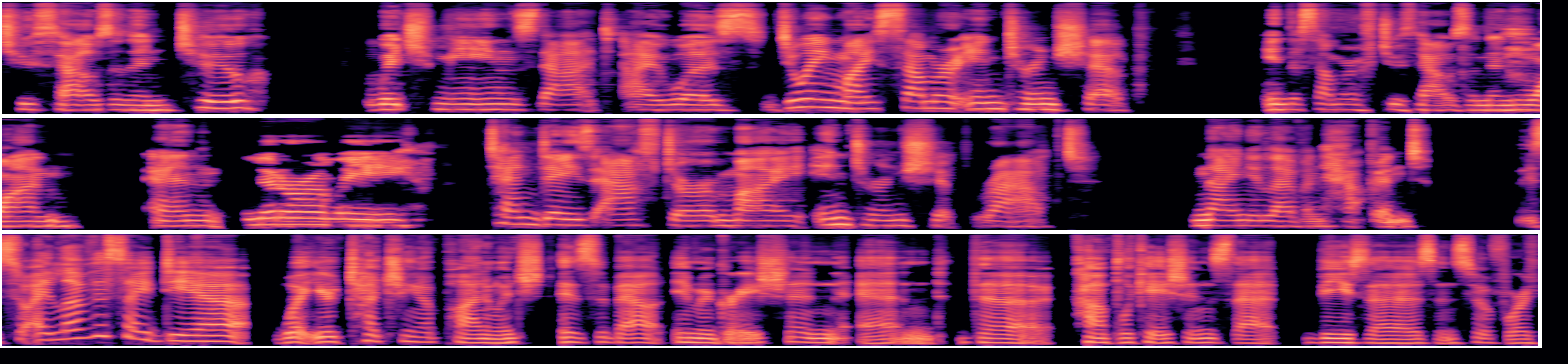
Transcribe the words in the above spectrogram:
2002, which means that I was doing my summer internship in the summer of 2001. And literally 10 days after my internship wrapped, 9 11 happened. So I love this idea, what you're touching upon, which is about immigration and the complications that visas and so forth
